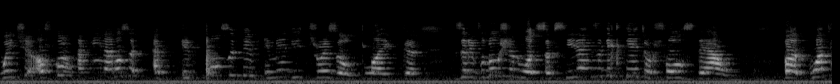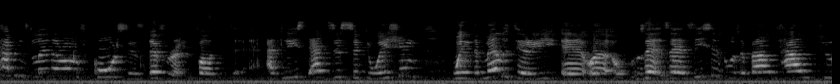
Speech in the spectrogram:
which of course I mean was a, a, positive immediate result, like uh, the revolution would succeed and the dictator falls down. But what happens later on, of course, is different. But at least at this situation, when the military, uh, the, the thesis was about how to,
